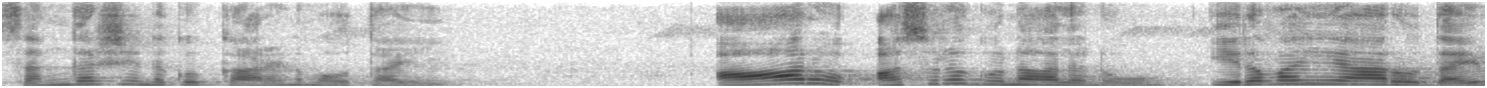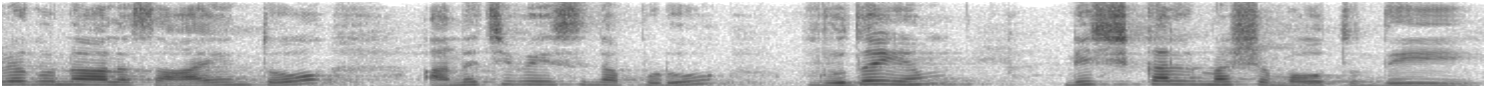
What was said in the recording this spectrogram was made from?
సంఘర్షణకు కారణమవుతాయి. ఆరు అసుర గుణాలను ఇరవై ఆరు దైవ గుణాల సాయంతో అణచివేసినప్పుడు హృదయం నిష్కల్మషమవుతుంది.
